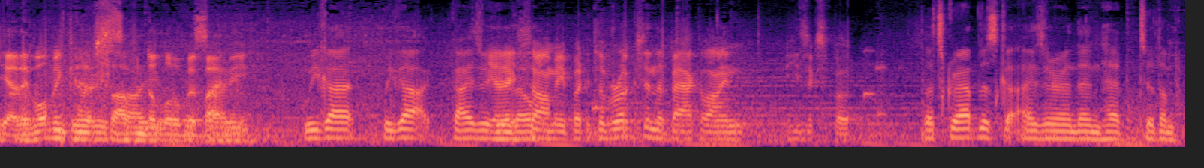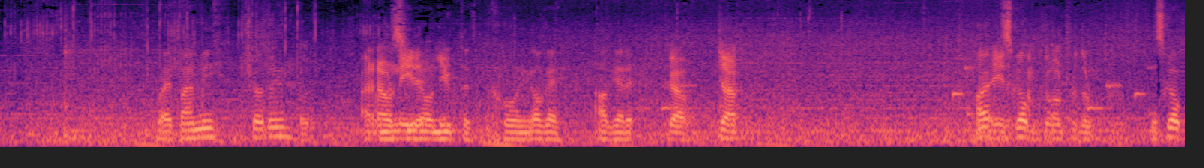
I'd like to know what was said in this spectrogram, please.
Yeah, they've all been kind of softened a little bit by saw me. We got we got geyser Yeah, here they though. saw me, but the rook's in the back line. He's exposed. Let's grab this geyser and then head to them. Right by me, Shodan? I don't Unless need you it. don't You need the cooling. Okay, I'll get it. go. Done. All right, let's go. I'm going for the. Let's go.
